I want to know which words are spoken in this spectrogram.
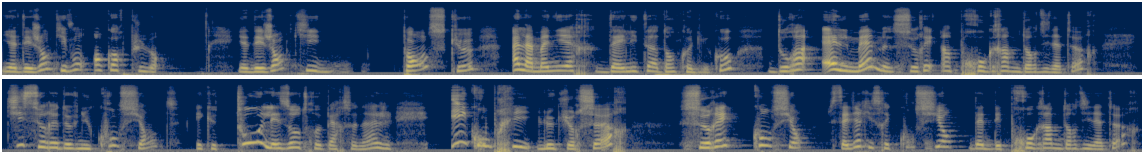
il y a des gens qui vont encore plus loin. Il y a des gens qui pensent que, à la manière d'Aelita dans Code Lyoko, Dora elle-même serait un programme d'ordinateur qui serait devenue consciente et que tous les autres personnages, y compris le curseur, seraient conscients. C'est-à-dire qu'ils seraient conscients d'être des programmes d'ordinateur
